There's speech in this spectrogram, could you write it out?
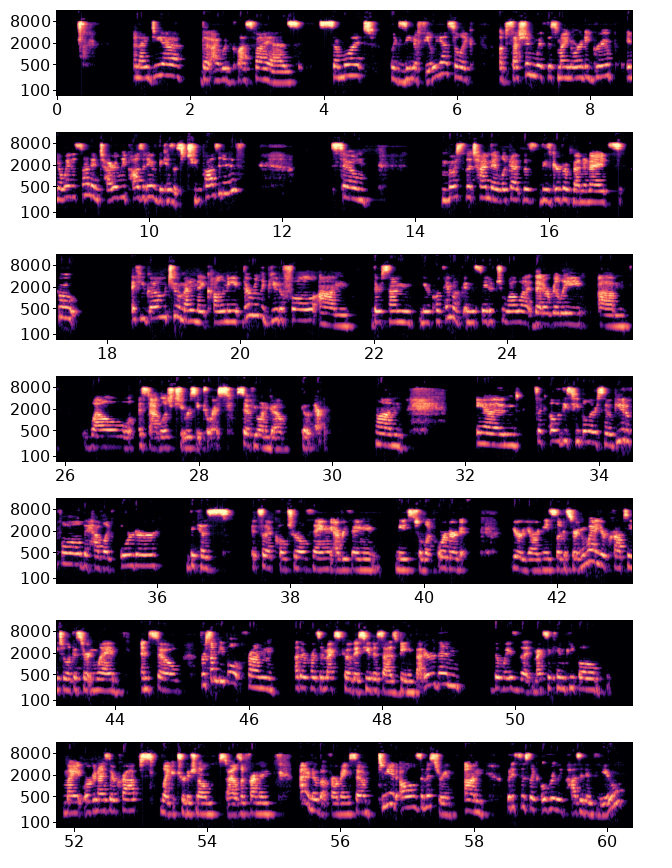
an idea that I would classify as somewhat like xenophilia. So, like, obsession with this minority group in a way that's not entirely positive because it's too positive. So, most of the time, they look at this, these group of Mennonites who, if you go to a Mennonite colony, they're really beautiful. Um, there's some near Cuauhtemoc in the state of Chihuahua that are really um, well established to receive tourists. So if you want to go, go there. Um, and it's like, oh, these people are so beautiful. They have like order because it's a cultural thing. Everything needs to look ordered. Your yard needs to look a certain way. Your crops need to look a certain way. And so for some people from other parts of Mexico, they see this as being better than the ways that Mexican people might organize their crops, like traditional styles of farming. I don't know about farming, so to me, it all is a mystery. Um, but it's this like overly positive view,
